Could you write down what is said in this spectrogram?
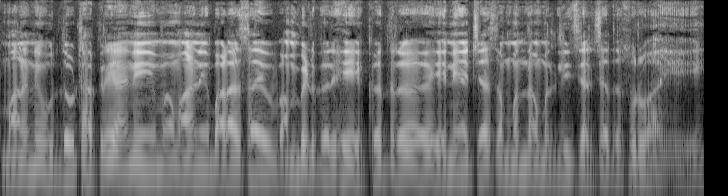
माननीय उद्धव ठाकरे आणि माननीय बाळासाहेब आंबेडकर हे एकत्र येण्याच्या संबंधामधली चर्चा तर सुरू आहे.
